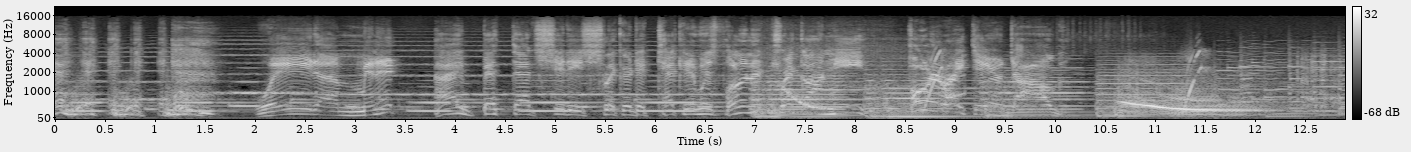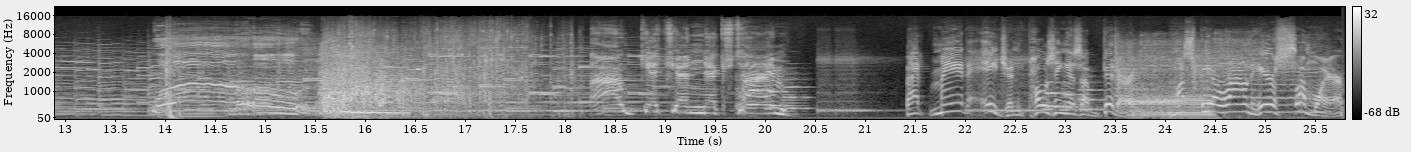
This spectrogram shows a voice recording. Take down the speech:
Wait a minute. I bet that city slicker detective is pulling a trick on me. Hold it right there, dog. Whoa! I'll get you next time. That M.A.D. agent posing as a bidder must be around here somewhere.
